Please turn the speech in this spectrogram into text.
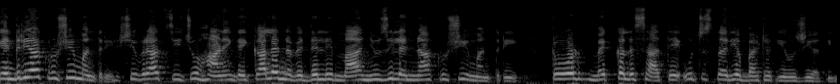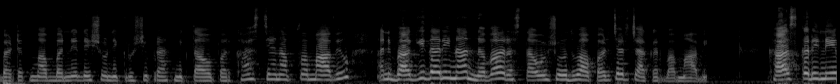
કેન્દ્રીય કૃષિ મંત્રી શિવરાજસિંહ ચૌહાણે ગઈકાલે નવી દિલ્હીમાં ન્યૂઝીલેન્ડના કૃષિ મંત્રી ટોડ મેક્કલ સાથે ઉચ્ચ સ્તરીય બેઠક યોજી હતી. બેઠકમાં બંને દેશોની કૃષિ પ્રાથમિકતાઓ પર ખાસ ધ્યાન આપવામાં આવ્યું અને ભાગીદારીના નવા રસ્તાઓ શોધવા પર ચર્ચા કરવામાં આવી. ખાસ કરીને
